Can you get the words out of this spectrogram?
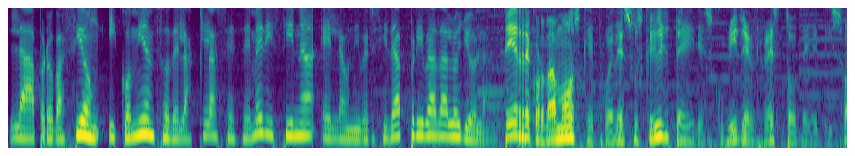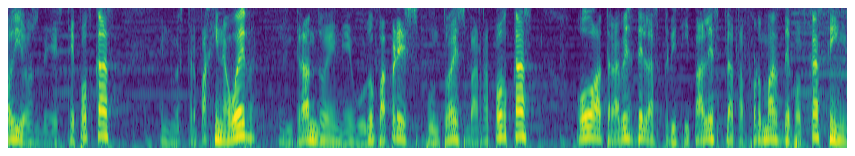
la aprobación y comienzo de las clases de medicina en la Universidad Privada Loyola. Te recordamos que puedes suscribirte y descubrir el resto de episodios de este podcast en nuestra página web entrando en europapress.es barra podcast o a través de las principales plataformas de podcasting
